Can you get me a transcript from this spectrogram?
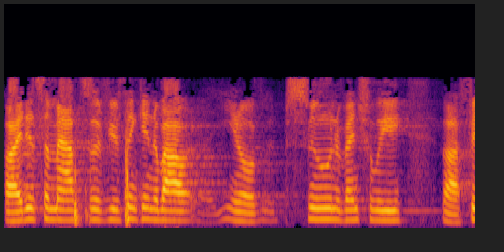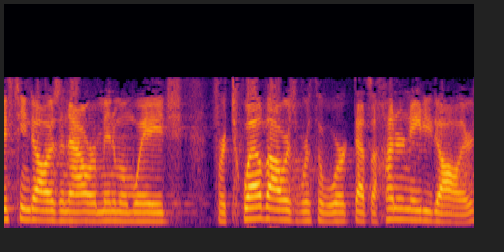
I did some math, so if you're thinking about, you know, soon, eventually, uh, $15 an hour minimum wage for 12 hours worth of work, that's $180.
